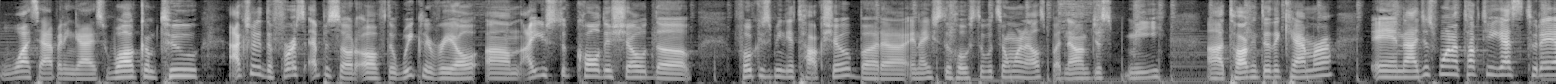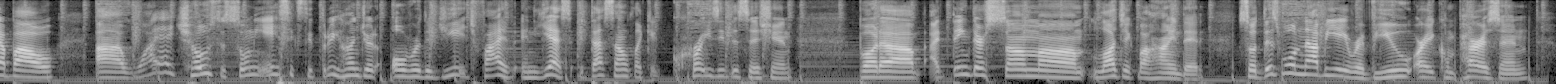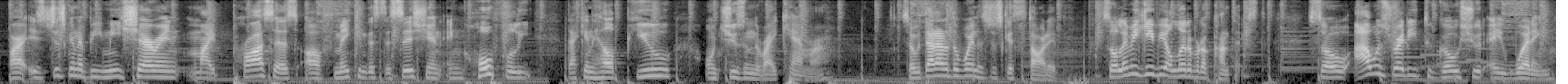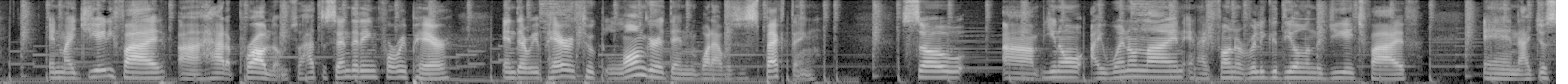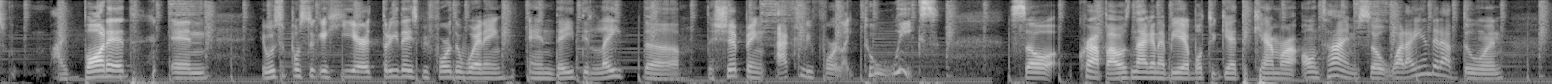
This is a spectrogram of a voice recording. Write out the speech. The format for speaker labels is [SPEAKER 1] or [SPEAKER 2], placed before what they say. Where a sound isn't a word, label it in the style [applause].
[SPEAKER 1] What's happening, guys? Welcome to actually the first episode of the weekly reel. Um, I used to call this show the Focus Media Talk Show, but uh, and I used to host it with someone else, but now I'm just me uh, talking to the camera, and I just want to talk to you guys today about uh, why I chose the Sony a6300 over the GH5. And yes, it does sound like a crazy decision, but uh, I think there's some um, logic behind it. So this will not be a review or a comparison, but it's just gonna be me sharing my process of making this decision, and hopefully that can help you on choosing the right camera. So with that out of the way, let's just get started. So let me give you a little bit of context. So I was ready to go shoot a wedding, and my G85 uh, had a problem, so I had to send it in for repair, and the repair took longer than what I was expecting. So um, you know, I went online and I found a really good deal on the GH5, and I just I bought it, and it was supposed to get here three days before the wedding, and they delayed the the shipping actually for like two weeks. So crap, I was not gonna be able to get the camera on time. So what I ended up doing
